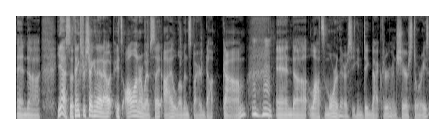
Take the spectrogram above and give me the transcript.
And uh, yeah, so thanks for checking that out. It's all on our website, iloveinspired.com, and uh, lots more there. So you can dig back through and share stories.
